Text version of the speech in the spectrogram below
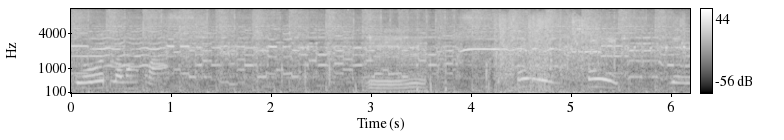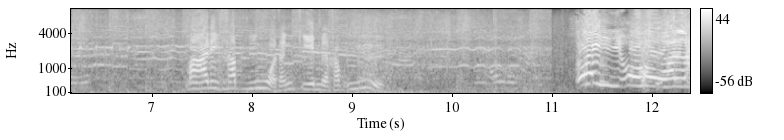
พี่เวิร์ดระวังขวาเออเต้เต้เดี๋ยว มาดิครับยิงหัวทั้งเกมเลยครับอื้อเอาเลยเอ้ยโอ้โหอะไร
